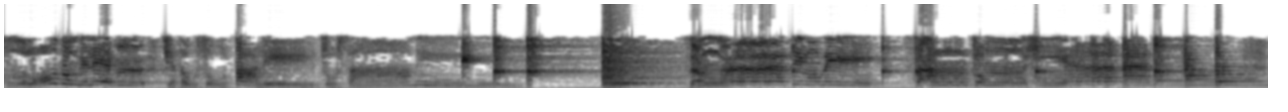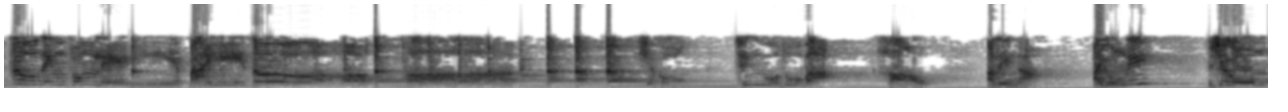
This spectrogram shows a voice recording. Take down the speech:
是劳动的来日，就都是大来做啥呢？人儿定在山中仙，走人风来一摆走。公，请入座吧。好，阿仁啊，阿勇呢？相公，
